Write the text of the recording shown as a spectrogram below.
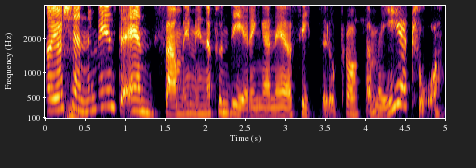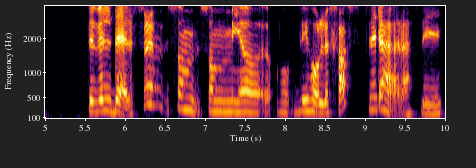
Ja, jag känner mig inte ensam i mina funderingar när jag sitter och pratar med er två. Det är väl därför som, som jag, vi håller fast vid det här att vi,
